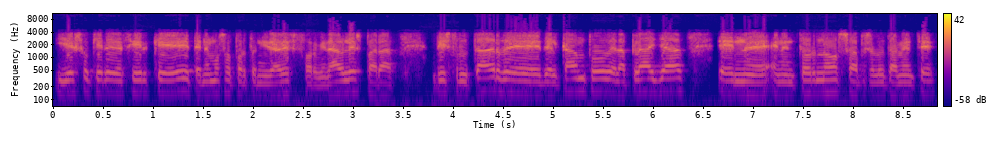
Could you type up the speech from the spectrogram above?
y eso quiere decir que tenemos oportunidades formidables para disfrutar de- del campo, de la playa, en, eh, en entornos absolutamente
